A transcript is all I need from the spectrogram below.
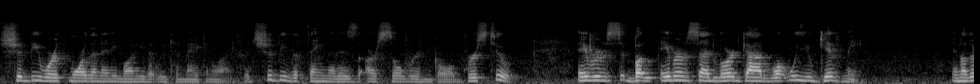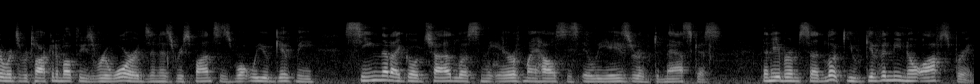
should be worth more than any money that we can make in life. It should be the thing that is our silver and gold. Verse two. Abram, but Abram said, Lord God, what will you give me? In other words, we're talking about these rewards, and his response is, What will you give me, seeing that I go childless, and the heir of my house is Eliezer of Damascus? Then Abram said, Look, you've given me no offspring.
